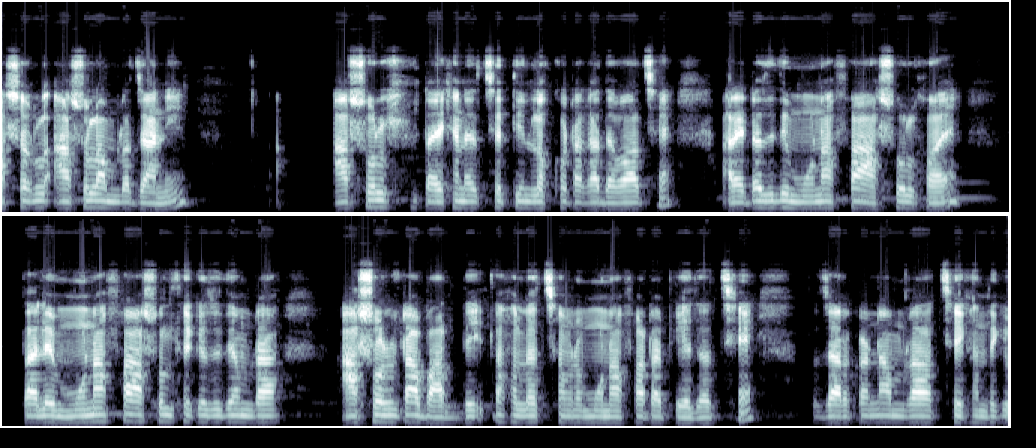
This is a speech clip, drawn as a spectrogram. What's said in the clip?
আসল আসল আমরা জানি। আসলটা এখানে হচ্ছে তিন লক্ষ টাকা দেওয়া আছে। আর এটা যদি মুনাফা আসল হয়, তাহলে মুনাফা আসল থেকে যদি আমরা আসলটা বাদ দিই, তাহলে হচ্ছে আমরা মুনাফাটা পেয়ে যাচ্ছে। তো যার কারণে আমরা হচ্ছে এখান থেকে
